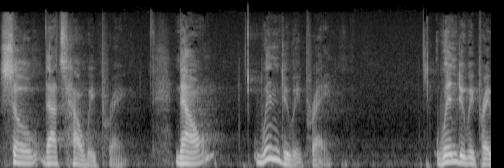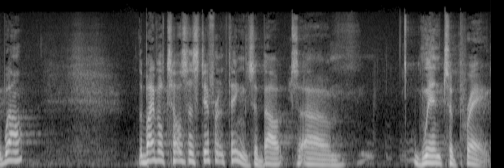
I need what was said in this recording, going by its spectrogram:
So that's how we pray. Now, when do we pray? When do we pray? Well, the Bible tells us different things about um, when to pray.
